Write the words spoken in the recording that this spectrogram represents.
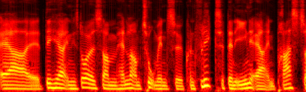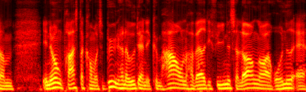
er øh, det her en historie, som handler om to mænds øh, konflikt. Den ene er en præst, som en ung præst, der kommer til byen. Han er uddannet i København og har været i de fine salonger og er rundet af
